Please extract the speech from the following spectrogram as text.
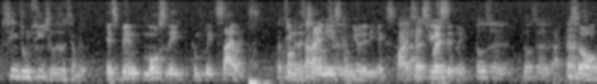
心中需求是什么？ It's been mostly complete silence from the Chinese community ex- 华人社区 explicitly. 都是都是 So,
